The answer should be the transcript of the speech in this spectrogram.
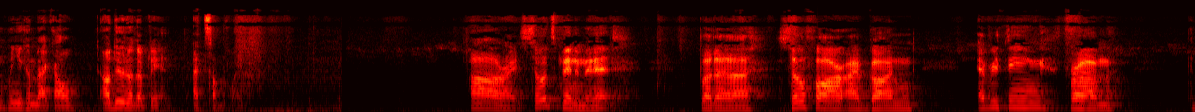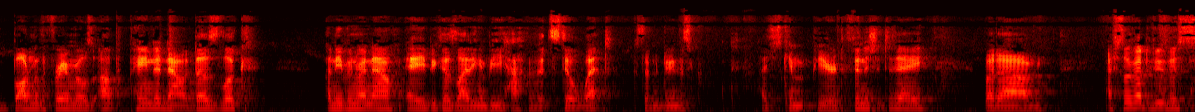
when you come back, I'll, I'll do another update at some point. All right, so it's been a minute, but uh, so far I've gotten everything from the bottom of the frame rails up painted. Now it does look uneven right now, A, because lighting, and B, half of it's still wet, because I've been doing this, I just came up here to finish it today. But um, I've still got to do this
